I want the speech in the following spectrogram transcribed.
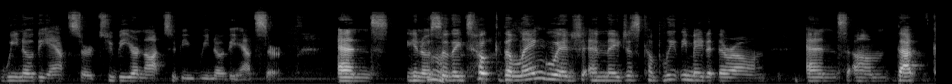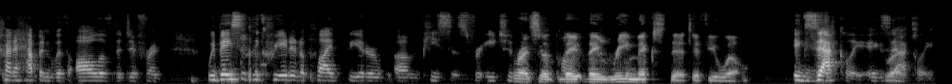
we know the answer. To be or not to be we know the answer. And you know so they took the language and they just completely made it their own. And um, that kind of happened with all of the different we basically created applied theater um, pieces for each of right so they, they remixed it if you will. Exactly exactly. Right.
